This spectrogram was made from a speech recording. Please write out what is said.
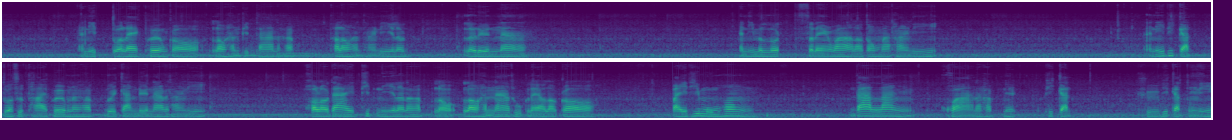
95 อันนี้ตัวแรกเพิ่มก็เราหันผิดด้านนะครับ ถ้าเราหันทางนี้แล้วแล้วเดินหน้า อันนี้มันลดแสดงว่าเราต้องมาทางนี้ อันนี้พิกัดตัวสุดท้ายเพิ่มนะครับ โดยการเดินหน้าไปทางนี้ พอเราได้ทิศนี้แล้วนะครับ เราเราหันหน้าถูกแล้วเราก็ไปที่มุมห้องด้านล่างขวานะครับ เนี่ยพิกัด คือพิกัดตรงนี้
